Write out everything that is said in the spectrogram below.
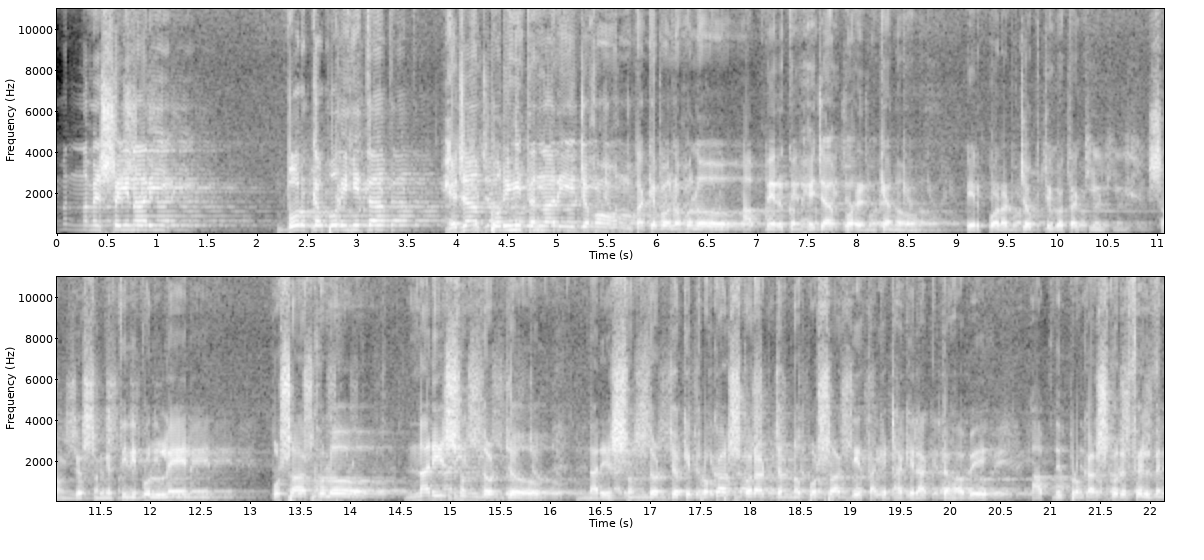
আমার নামে সেই নারী বোরকা পরিহিতা, হেজাব পরিহিতা নারী যখন তাকে বলা হলো, আপনি এরকম হেজাব পরেন কেন? এর পরার যৌক্তিকতা কি? সঙ্গে সঙ্গে তিনি বললেন পোশাক হলো নারীর সৌন্দর্য। নারীর সৌন্দর্যকে প্রকাশ করার জন্য পোশাক দিয়ে তাকে ঢাকে রাখতে হবে। আপনি প্রকাশ করে ফেলবেন,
